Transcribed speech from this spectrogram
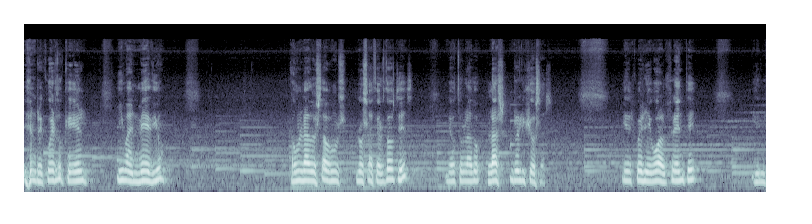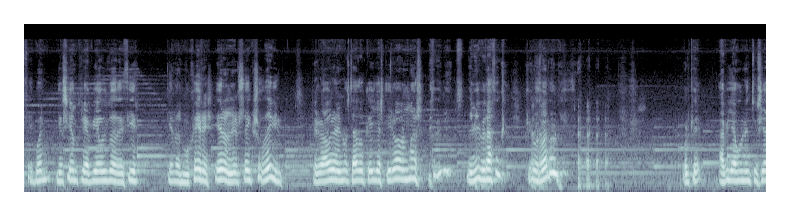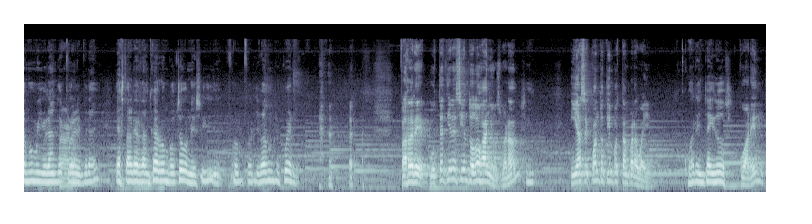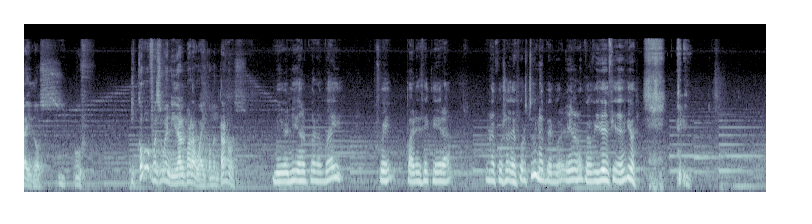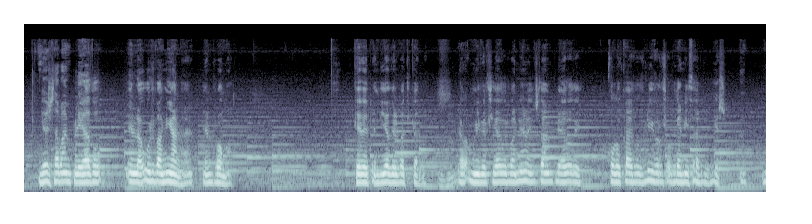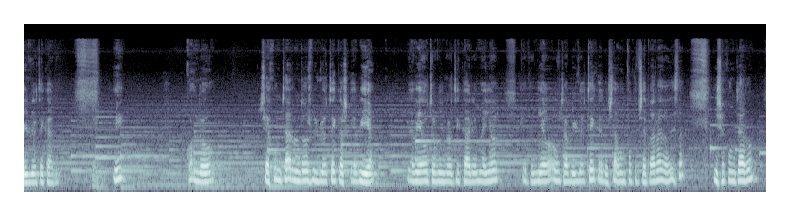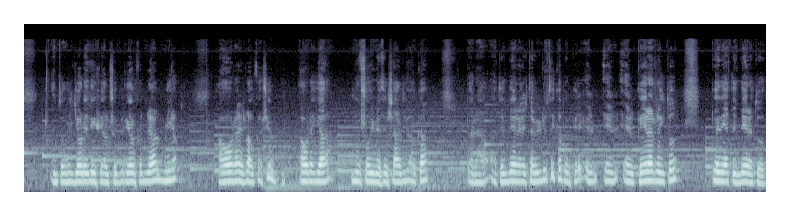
y recuerdo que él iba en medio, a un lado estábamos los sacerdotes de otro lado las religiosas. Y después llegó al frente y dice, bueno, yo siempre había oído decir que las mujeres eran el sexo débil, pero ahora he notado que ellas tiraban más de mi brazo que los varones. Porque había un entusiasmo muy grande por el brazo y hasta le arrancaron botones y por, por llevar un recuerdo. Padre, usted tiene 102 años, ¿verdad? Sí. ¿Y hace cuánto tiempo está en Paraguay? 42. 42. Uf. ¿Y cómo fue su venida al Paraguay? Comentanos. Mi venida al Paraguay fue, parece que era una cosa de fortuna, pero era la providencia de Dios. Yo estaba empleado en la Urbaniana, en Roma, que dependía del Vaticano. La Universidad Urbaniana, yo estaba empleado de colocar los libros, organizarlos y eso, bibliotecario. Y cuando se juntaron dos bibliotecas que había, que había otro bibliotecario mayor que tenía otra biblioteca que estaba un poco separada de esta, y se juntaron. Entonces yo le dije al superior general, mira, ahora es la ocasión, ahora ya no soy necesario acá para atender a esta biblioteca porque el, el, que era rector puede atender a todo.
